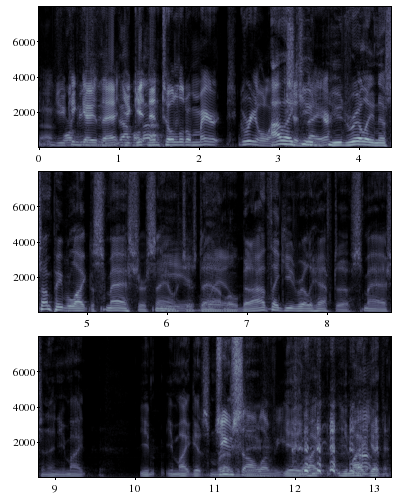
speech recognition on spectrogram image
Uh, you can go that. You're getting up. into a little merit grill I action think you'd, there. you'd really now. Some people like to smash their sandwiches Yeah, down a little bit. I think you'd really have to smash, and then you might you you might get some Juice residue. all over you. Yeah, you might you might get.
